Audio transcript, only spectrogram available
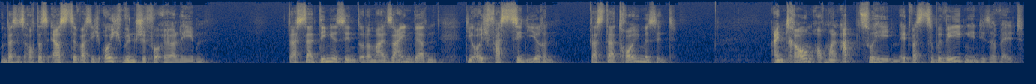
Und das ist auch das Erste, was ich euch wünsche für euer Leben. Dass da Dinge sind oder mal sein werden, die euch faszinieren, dass da Träume sind. Ein Traum auch mal abzuheben, etwas zu bewegen in dieser Welt.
